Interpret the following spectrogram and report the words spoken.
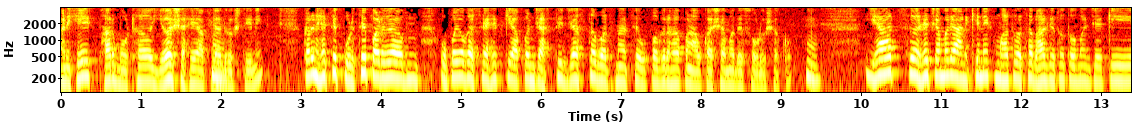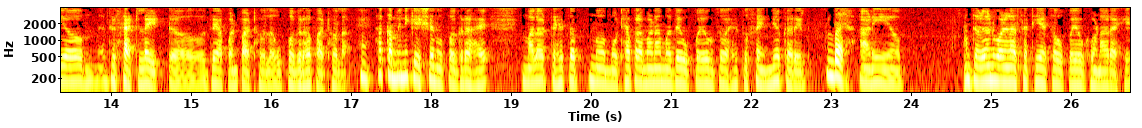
आणि हे एक फार मोठं यश आहे आपल्या दृष्टीने. कारण ह्याचे पुढचे पड उपयोग असे आहेत की आपण जास्तीत जास्त वजनाचे उपग्रह आपण अवकाशामध्ये सोडू शकू. ह्याच ह्याच्यामध्ये आणखीन एक महत्त्वाचा भाग येतो तो म्हणजे की जे सॅटेलाइट जे आपण पाठवलं उपग्रह पाठवला हा. कम्युनिकेशन उपग्रह आहे. मला वाटतं ह्याचा मोठ्या प्रमाणामध्ये उपयोग जो आहे तो सैन्य करेल. आणि दळणवळणासाठी याचा उपयोग होणार आहे.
